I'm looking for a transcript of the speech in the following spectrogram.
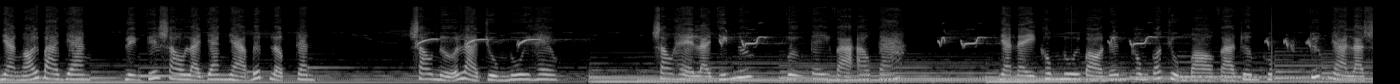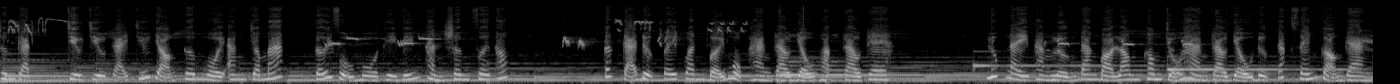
Nhà ngói ba gian, liền phía sau là gian nhà bếp lợp tranh. Sau nữa là chuồng nuôi heo. Sau hè là giếng nước, vườn cây và ao cá. Nhà này không nuôi bò nên không có chuồng bò và rơm khô. Trước nhà là sân gạch, chiều chiều trải chiếu dọn cơm ngồi ăn cho mát, tới vụ mùa thì biến thành sân phơi thóc. Tất cả được vây quanh bởi một hàng rào dậu hoặc rào tre. Lúc này thằng Lượng đang bò long không chỗ hàng rào dậu được cắt xén gọn gàng,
